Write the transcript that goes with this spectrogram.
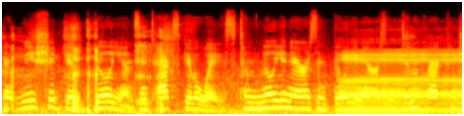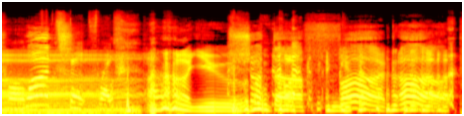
that we should give billions in tax giveaways to millionaires and billionaires in ah. Democrat-controlled What? states like you Shut the fuck up.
